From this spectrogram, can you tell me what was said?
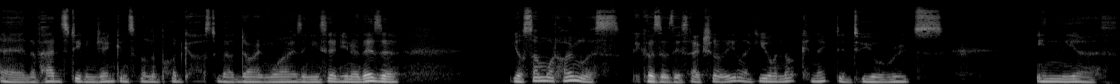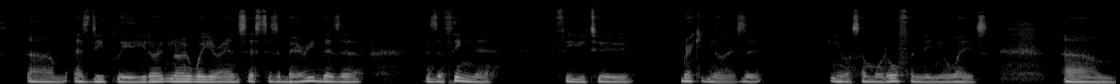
And I've had Stephen Jenkinson on the podcast about dying wise, and he said, you know, there's a you're somewhat homeless because of this actually. Like you are not connected to your roots in the earth um, as deeply. You don't know where your ancestors are buried. There's a there's a thing there for you to recognize that you are somewhat orphaned in your ways. Um,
